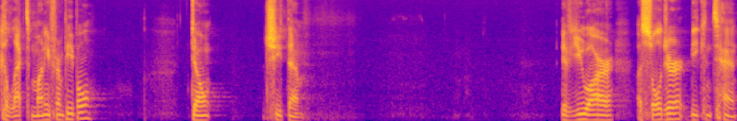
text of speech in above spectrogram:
collect money from people, don't cheat them. If you are a soldier, be content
